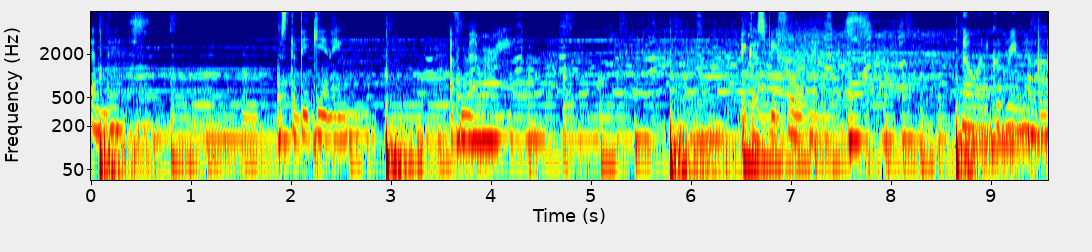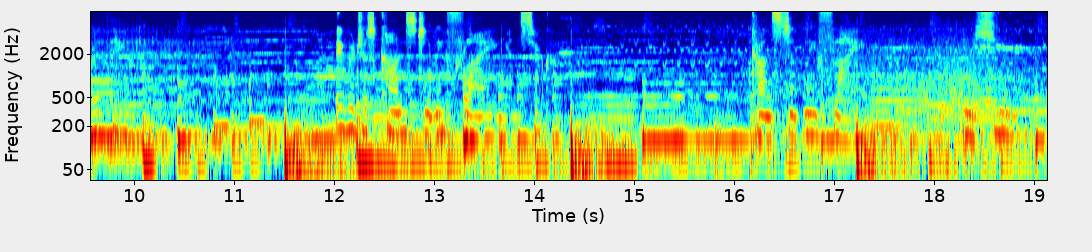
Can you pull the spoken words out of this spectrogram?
And this was the beginning of memory. Because before this, no one could remember a thing. They were just constantly flying in circles, constantly flying in huge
